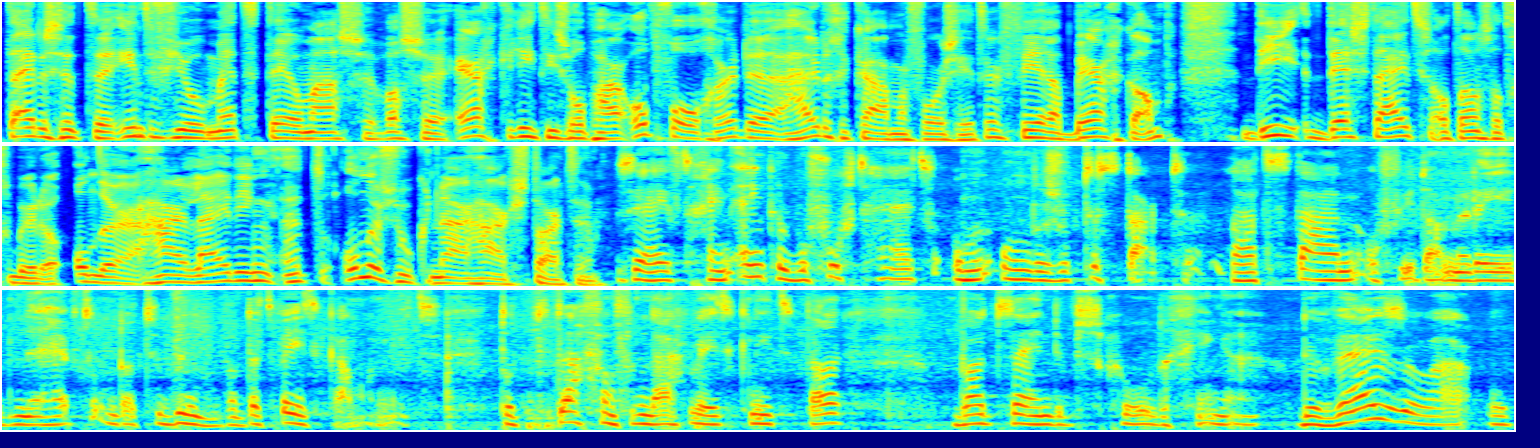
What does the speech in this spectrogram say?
Tijdens het interview met Theo Maassen was ze erg kritisch op haar opvolger, de huidige Kamervoorzitter Vera Bergkamp, die destijds, althans dat gebeurde onder haar leiding, het onderzoek naar haar startte. Ze heeft geen enkel bevoegdheid om een onderzoek te starten. Laat staan of je dan redenen hebt om dat te doen. Want dat weet ik allemaal niet. Tot de dag van vandaag weet ik niet wat zijn de beschuldigingen. De wijze waarop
